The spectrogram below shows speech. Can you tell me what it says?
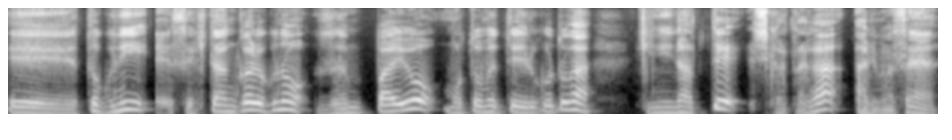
えー、特に石炭火力の全廃を求めていることが気になって仕方がありません。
